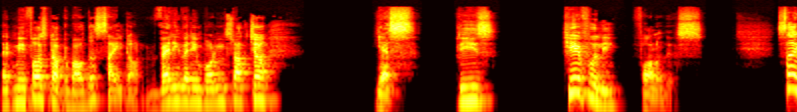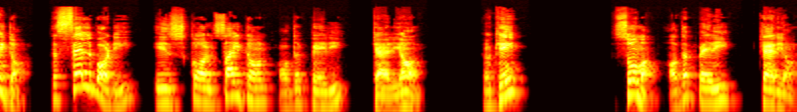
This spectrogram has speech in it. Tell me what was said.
let me first talk about the cyton. Very, very important structure. Yes, please carefully follow this. Cyton. The cell body is called cyton or the perikaryon. Okay. Soma or the perikaryon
